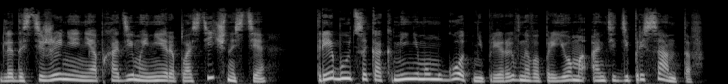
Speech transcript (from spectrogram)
Для достижения необходимой нейропластичности требуется как минимум год непрерывного приема антидепрессантов.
